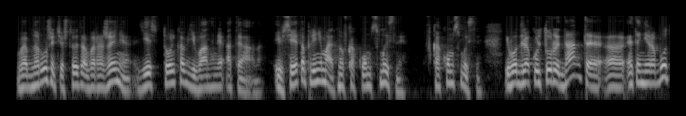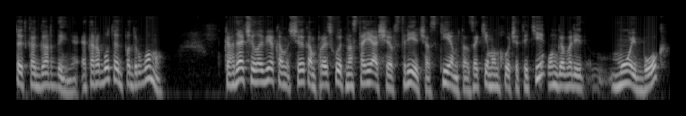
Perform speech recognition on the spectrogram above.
вы обнаружите, что это выражение есть только в Евангелии от Иоанна. И все это принимают. Но в каком смысле? В каком смысле? И вот для культуры Данте э, это не работает как гордыня. Это работает по-другому. Когда человеком, с человеком происходит настоящая встреча с кем-то, за кем он хочет идти, он говорит «мой Бог»,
